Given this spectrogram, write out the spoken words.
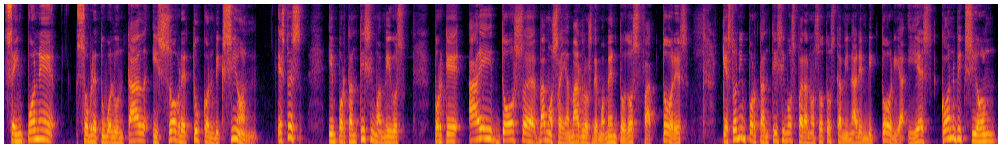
se impone sobre tu voluntad y sobre tu convicción. Esto es importantísimo amigos, porque hay dos, eh, vamos a llamarlos de momento, dos factores que son importantísimos para nosotros caminar en victoria y es convicción,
